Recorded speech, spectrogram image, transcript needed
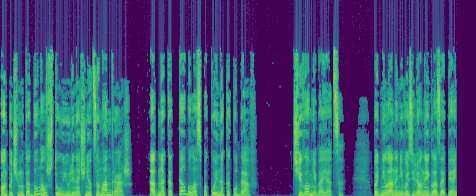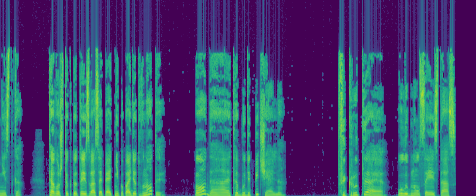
Он почему-то думал, что у Юли начнется мандраж. Однако та была спокойна, как удав. «Чего мне бояться?» — подняла на него зеленые глаза пианистка. «Того, что кто-то из вас опять не попадет в ноты? О, да, это будет печально». «Ты крутая», улыбнулся ей Стас.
